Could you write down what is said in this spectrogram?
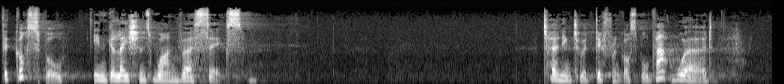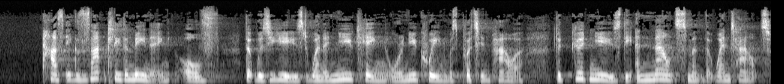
The gospel in Galatians 1, verse 6 turning to a different gospel, that word has exactly the meaning of that was used when a new king or a new queen was put in power. The good news, the announcement that went out.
